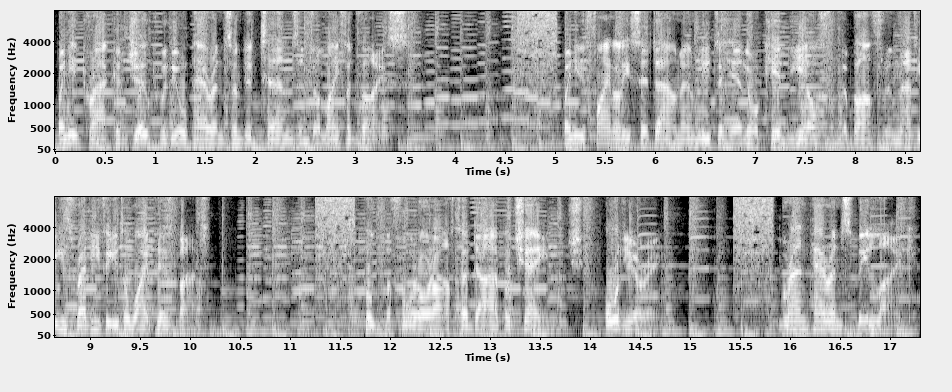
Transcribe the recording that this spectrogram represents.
When you crack a joke with your parents and it turns into life advice. When you finally sit down only to hear your kid yell from the bathroom that he's ready for you to wipe his butt. Put before or after diaper change, or during. Grandparents be like,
